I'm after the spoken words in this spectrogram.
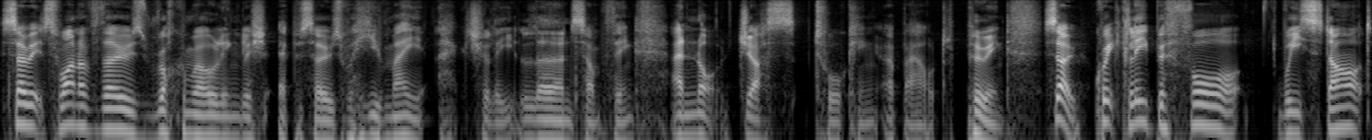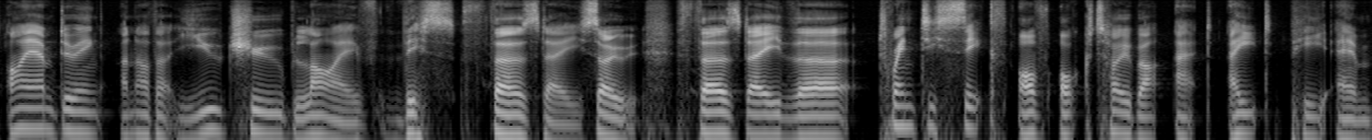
So it's one of those rock and roll English episodes where you may actually learn something and not just talking about pooing. So, quickly before we start, I am doing another YouTube live this Thursday. So, Thursday, the 26th of October at 8 p.m.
